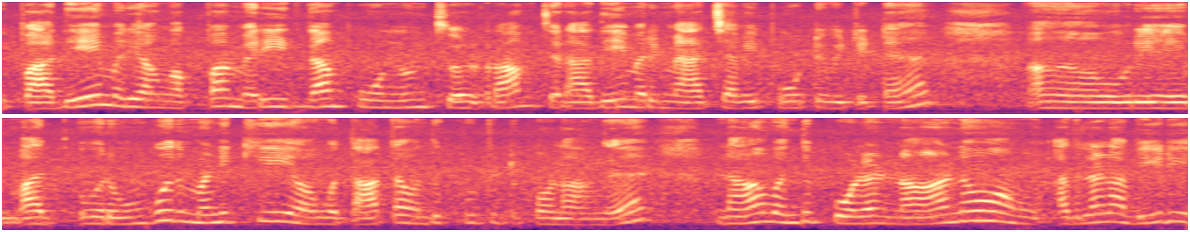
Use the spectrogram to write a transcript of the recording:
இப்போ அதே மாதிரி அவங்க அப்பா மாரி இதுதான் போடணும்னு சொல்கிறான் சரி அதே மாதிரி மேட்சாகவே போட்டு விட்டுட்டேன். ஒரு மத் ஒரு ஒம்பது மணிக்கு அவங்க தாத்தா வந்து கூப்பிட்டுட்டு போனாங்க. நான் வந்து போல் நானும் அதெல்லாம் நான் வீடியோ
